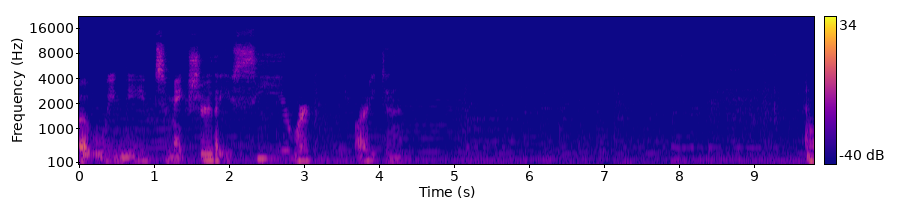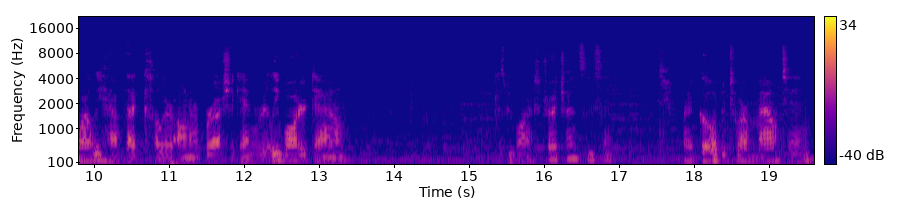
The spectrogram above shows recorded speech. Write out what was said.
But we need to make sure that you see your work that you've already done. And while we have that color on our brush, again, really watered down because we want it to dry translucent. We're gonna go up into our mountain.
